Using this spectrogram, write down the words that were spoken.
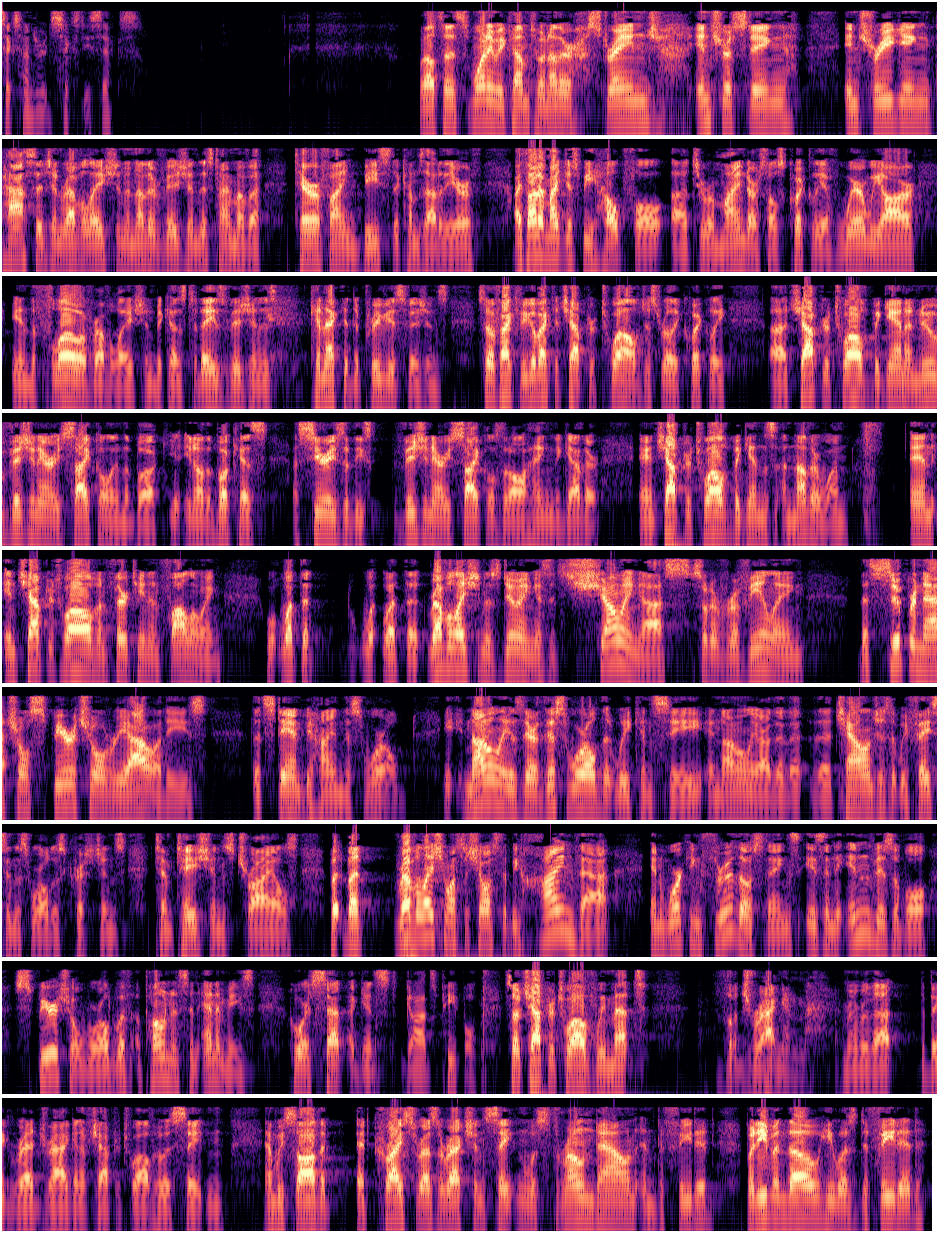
666. Well, so this morning we come to another strange, interesting, intriguing passage in Revelation, another vision, this time of a terrifying beast that comes out of the earth. I thought it might just be helpful uh, to remind ourselves quickly of where we are in the flow of Revelation because today's vision is connected to previous visions. So in fact, if you go back to chapter 12, just really quickly, uh, chapter 12 began a new visionary cycle in the book. You, you know, the book has a series of these visionary cycles that all hang together. And chapter 12 begins another one. And in chapter 12 and 13 and following, what the, what, what the Revelation is doing is it's showing us, sort of revealing the supernatural spiritual realities that stand behind this world not only is there this world that we can see, and not only are there the, the challenges that we face in this world as Christians, temptations, trials, but, but Revelation wants to show us that behind that, and working through those things, is an invisible spiritual world with opponents and enemies who are set against God's people. So chapter 12, we met the dragon. Remember that? The big red dragon of chapter 12, who is Satan. And we saw that at Christ's resurrection, Satan was thrown down and defeated. But even though he was defeated,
